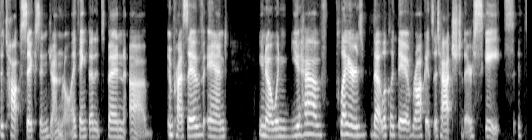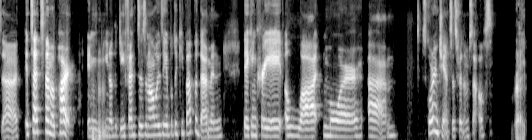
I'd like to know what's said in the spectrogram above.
the top six in general. I think that it's been uh, impressive. And, you know, when you have players that look like they have rockets attached to their skates. It's uh it sets them apart. And mm-hmm. you know, the defense isn't always able to keep up with them and they can create a lot more um scoring chances for themselves. Right.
